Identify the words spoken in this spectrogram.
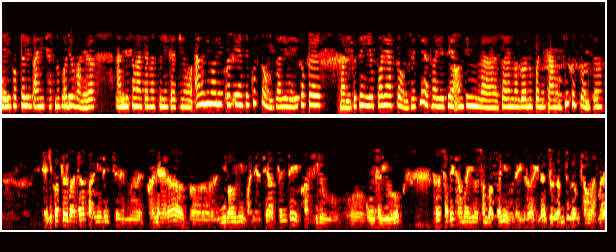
हेलिकप्टरले पानी छाट्नु पर्यो भनेर हामीले समाचारमा सुनेका थियौँ। आगो निभाउने प्रक्रिया चाहिँ कस्तो हुन्छ? यो हेलिकप्टर भनेको चाहिँ यो पर्याप्त हुन्छ कि? अथवा यो चाहिँ अन्तिम चरणमा गर्नुपर्ने काम हो कि? कस्तो हुन्छ? हेलिकप्टरबाट पानीले खन्याएर निभाउने भन्ने चाहिँ अत्यन्तै खसिलो हुन्छ यो र सबै ठाउँमा यो सम्भव पनि हुँदैन होइन? दुर्गम दुर्गम ठाउँहरूमा।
